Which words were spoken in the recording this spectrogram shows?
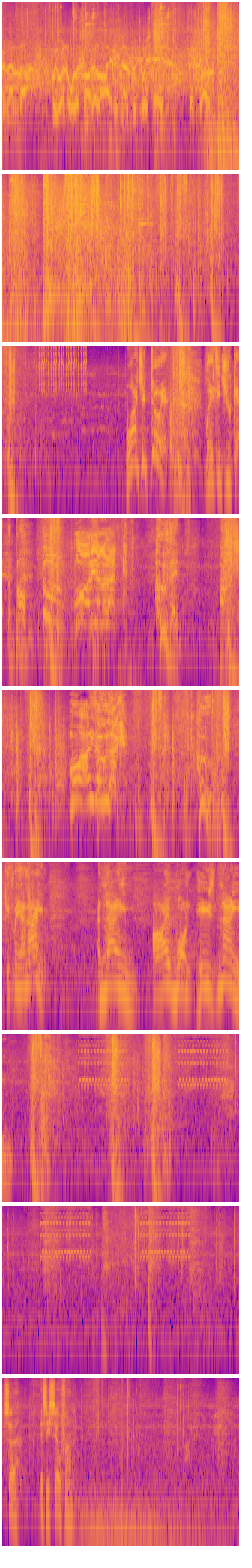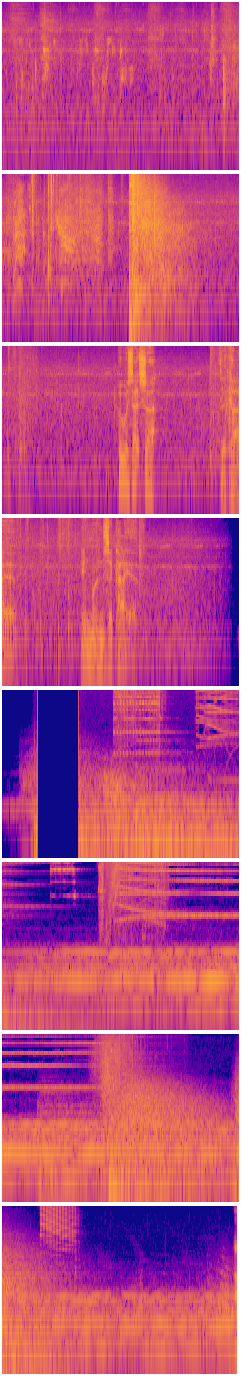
Remember, we want Al-Asad alive. He's no good to us dead. Let's go. Why'd you do it? Where did you get the bomb? Who then? Who? Give me a name. A name. I want his name. Sir, it's his cell phone. Who was that, sir? Zakhaev. Imran Zakhaev.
